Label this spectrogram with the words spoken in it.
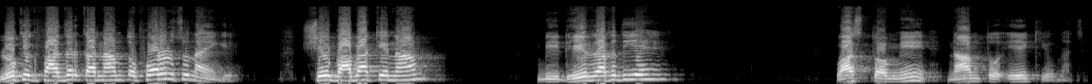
लौकिक फादर का नाम तो फ़ौरन सुनाएँगे। शिव बाबा के नाम भी ढेर रख दिए हैं। वास्तव में नाम तो एक ही होना चाहिए।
